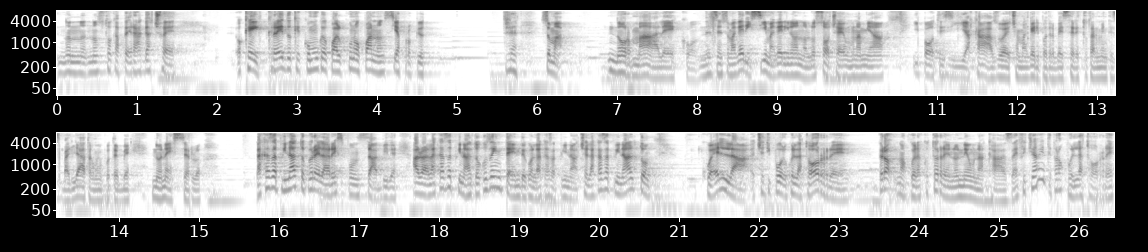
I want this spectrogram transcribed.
Non, non sto capendo raga cioè Ok credo che comunque qualcuno qua non sia proprio cioè, Insomma normale, ecco, nel senso magari sì, magari no, non lo so, c'è una mia ipotesi a caso, eh, cioè magari potrebbe essere totalmente sbagliata, come potrebbe non esserlo. La casa più in alto però è la responsabile. Allora, la casa più in alto cosa intende con la casa più in alto? Cioè la casa più in alto quella, cioè tipo quella torre. Però no, quella torre non è una casa. Effettivamente però quella torre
